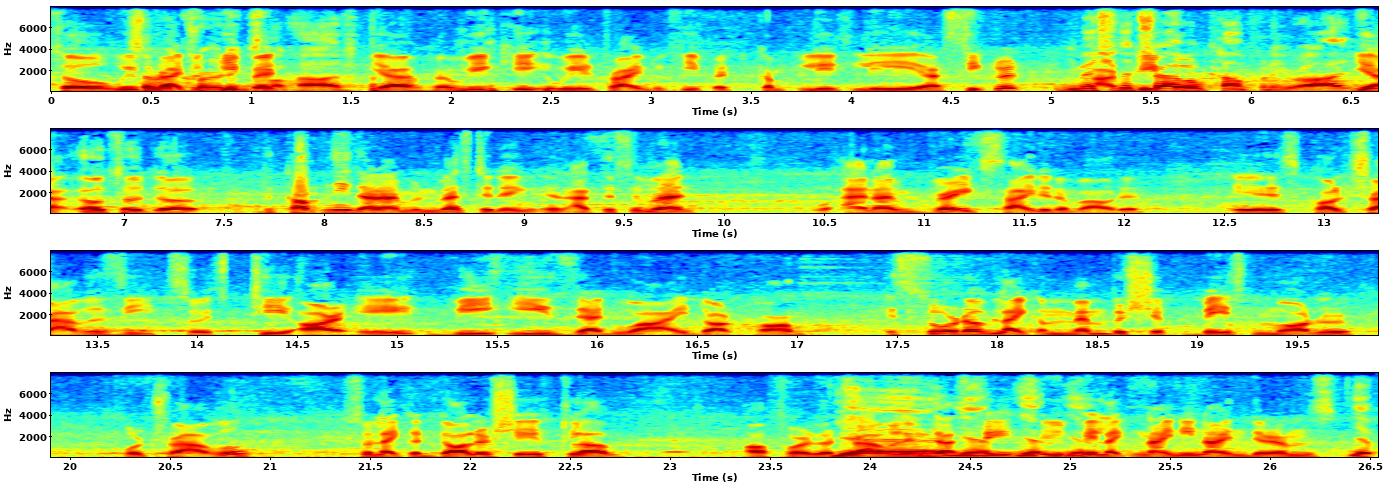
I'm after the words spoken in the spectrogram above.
so we So try to keep it. hard. yeah, we keep, we're trying to keep it completely uh, secret. You mentioned Our the travel company, right? yeah. Also, the the company that I'm investing in at this event, and I'm very excited about it, is called Travelzy. So it's T R A V E Z Y dot com. It's sort of like a membership-based model for travel. So like a Dollar Shave Club, or for the Yeah, travel industry. yeah, so you yeah. pay like 99 dirhams Yep.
